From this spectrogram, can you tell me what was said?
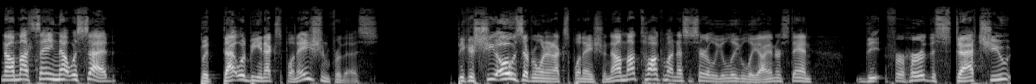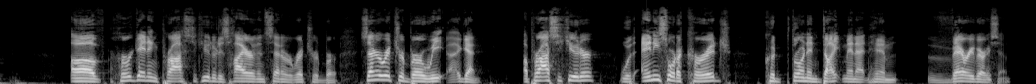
Now, I'm not saying that was said, but that would be an explanation for this because she owes everyone an explanation. Now, I'm not talking about necessarily legally. I understand the for her the statute of her getting prosecuted is higher than Senator Richard Burr. Senator Richard Burr, we again, a prosecutor with any sort of courage could throw an indictment at him very, very soon.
